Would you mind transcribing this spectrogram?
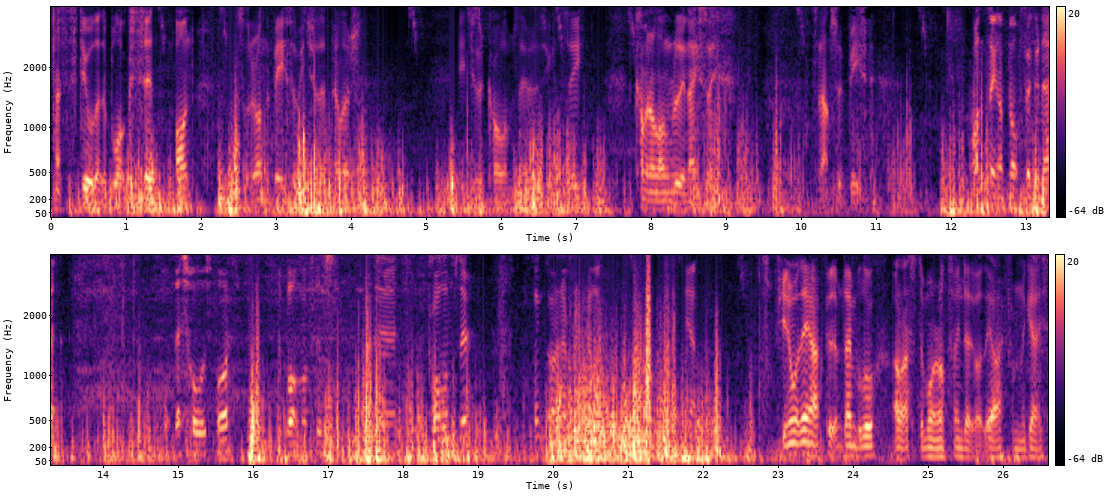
that's the steel that the blocks sit on. So they're on the base of each of the pillars, each of the columns there, as you can see, coming along really nicely. It's an absolute beast. One thing I've not figured out what this hole is for, the bottom of this uh, columns there. I think they're on every pillar. Yeah. If you know what they are, put them down below. I'll ask tomorrow, I'll find out what they are from the guys.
